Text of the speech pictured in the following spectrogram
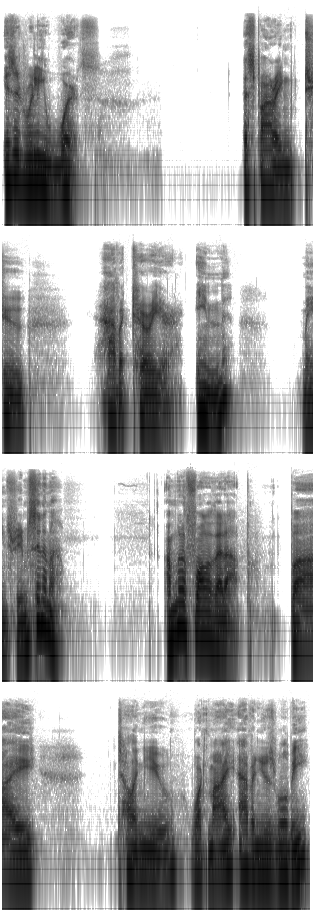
is it really worth aspiring to have a career in mainstream cinema. I'm going to follow that up by telling you what my avenues will be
